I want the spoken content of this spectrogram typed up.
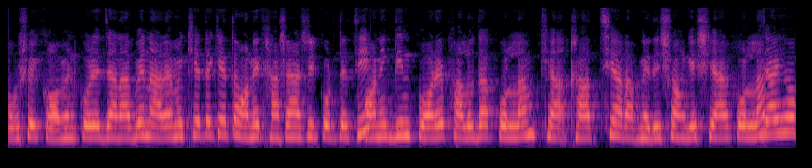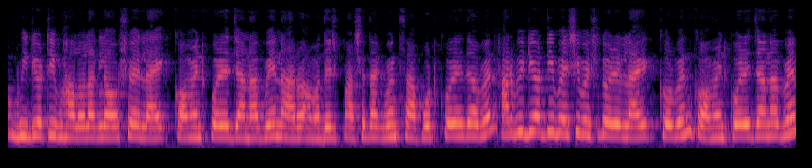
অবশ্যই কমেন্ট করে জানাবেন। আর আমি খেতে খেতে অনেক হাসাহাসি করতেছি। অনেকদিন পরে ফালুদা করলাম খাচ্ছি আর আপনাদের সঙ্গে শেয়ার করলাম। যাই হোক, ভিডিওটি ভালো লাগলে অবশ্যই লাইক কমেন্ট করে জানাবেন। আর আমাদের পাশে থাকবেন সাপোর্ট করে যাবেন। আর ভিডিওটি বেশি বেশি করে লাইক লাইক করবেন কমেন্ট করে জানাবেন,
